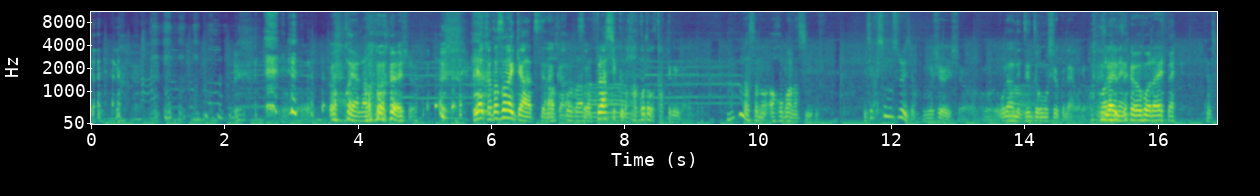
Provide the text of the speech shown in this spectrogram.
アホやな。うん、部屋片さなきゃっつってなんかアホだな。そのプラスチックの箱とか買ってくるから。ねなんだそのアホ話。めちゃくちゃ面白いじゃん。面白いでしょ、うん俺はねあー。全然面白くない俺は。笑えない。全然笑えない。確か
